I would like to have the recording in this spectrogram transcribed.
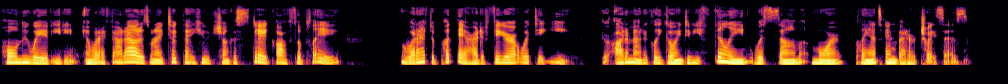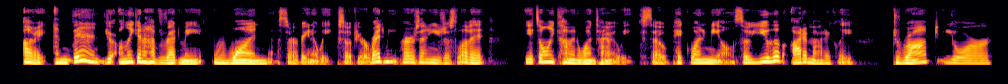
whole new way of eating. And what I found out is when I took that huge chunk of steak off the plate, what I have to put there, I had to figure out what to eat. You're automatically going to be filling with some more plants and better choices. All right. And then you're only going to have red meat one serving a week. So if you're a red meat person you just love it, it's only coming one time a week. So pick one meal. So you have automatically dropped your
